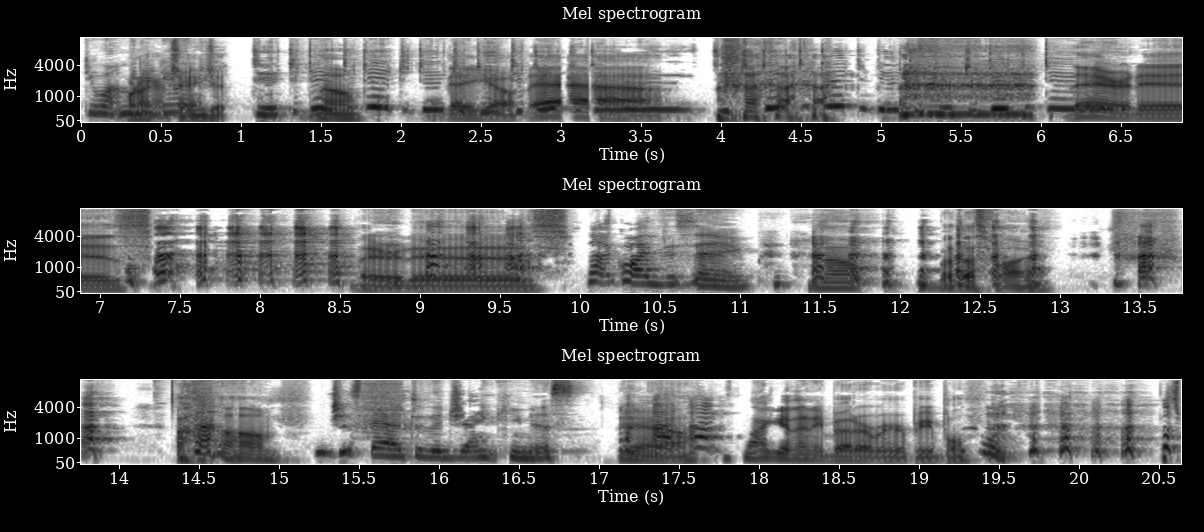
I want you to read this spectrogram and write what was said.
Do you want me We're to not gonna change it? No. There you go. There it is. There it is. Not quite the same. No, but that's fine. um, Just add to the jankiness. yeah, it's not getting any better over here, people. this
